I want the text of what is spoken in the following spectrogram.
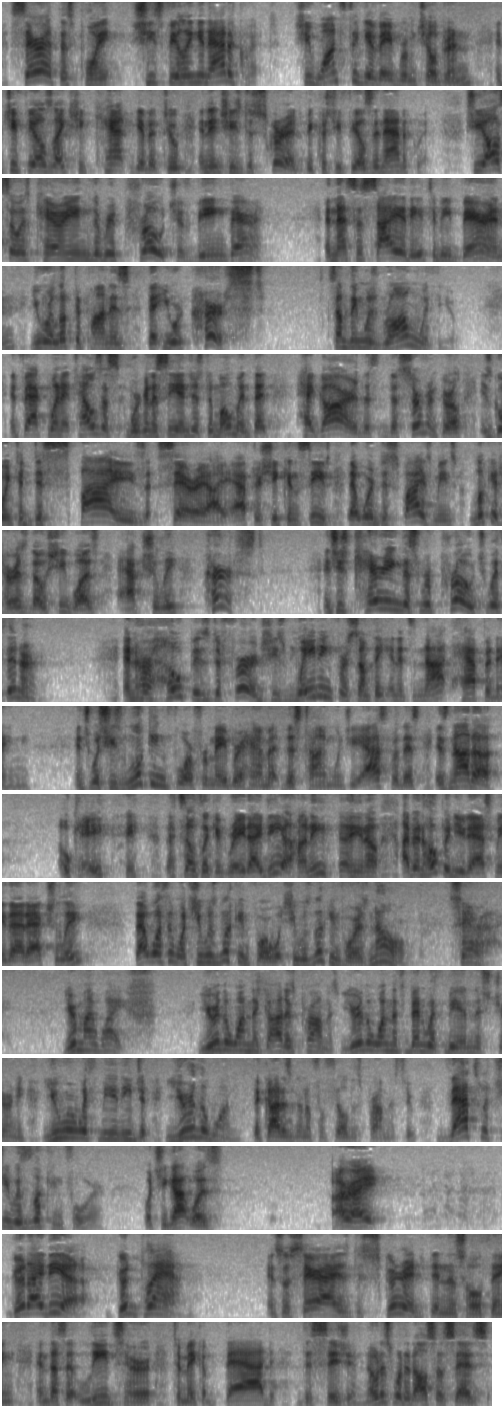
Sarah, at this point, she's feeling inadequate. She wants to give Abram children, and she feels like she can't give it to him, and then she's discouraged because she feels inadequate. She also is carrying the reproach of being barren. In that society, to be barren, you were looked upon as that you were cursed. Something was wrong with you. In fact, when it tells us, we're going to see in just a moment that Hagar, the, the servant girl, is going to despise Sarai after she conceives. That word despise means look at her as though she was actually cursed. And she's carrying this reproach within her. And her hope is deferred. She's waiting for something and it's not happening. And what she's looking for from Abraham at this time when she asks for this is not a, Okay, that sounds like a great idea, honey. you know, I've been hoping you'd ask me that actually. That wasn't what she was looking for. What she was looking for is no, Sarai, you're my wife. You're the one that God has promised. You're the one that's been with me in this journey. You were with me in Egypt. You're the one that God is going to fulfill this promise to. That's what she was looking for. What she got was, all right, good idea, good plan. And so Sarai is discouraged in this whole thing, and thus it leads her to make a bad decision. Notice what it also says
